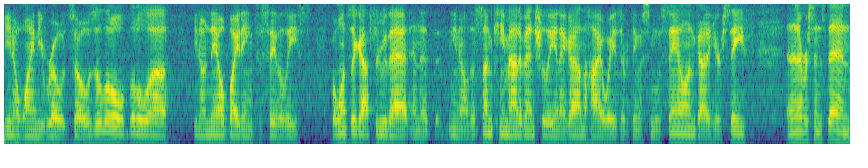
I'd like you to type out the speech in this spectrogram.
you know, windy road. So it was a little, little, uh, you know, nail biting to say the least. But once I got through that, and the, you know, the sun came out eventually, and I got on the highways, everything was smooth sailing. Got it here safe. And then ever since then,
